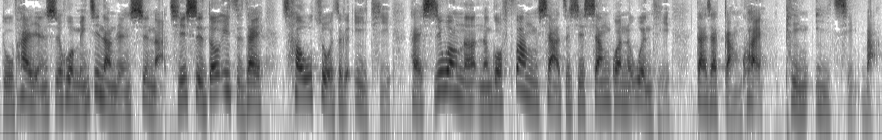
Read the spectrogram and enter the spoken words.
独派人士或民进党人士呢，其实都一直在操作这个议题，他也希望呢能够放下这些相关的问题，大家赶快拼疫情吧。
